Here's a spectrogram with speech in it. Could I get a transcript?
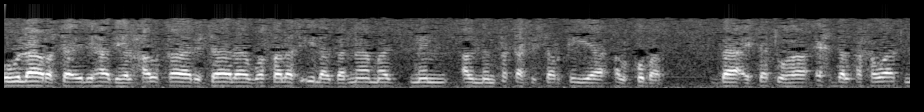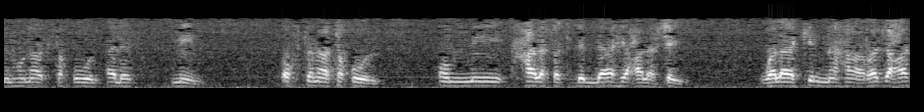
أولى رسائل هذه الحلقة رسالة وصلت إلى البرنامج من المنطقة الشرقية الخبر باعثتها إحدى الأخوات من هناك تقول ألف ميم. أختنا تقول أمي حلفت بالله على شيء ولكنها رجعت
